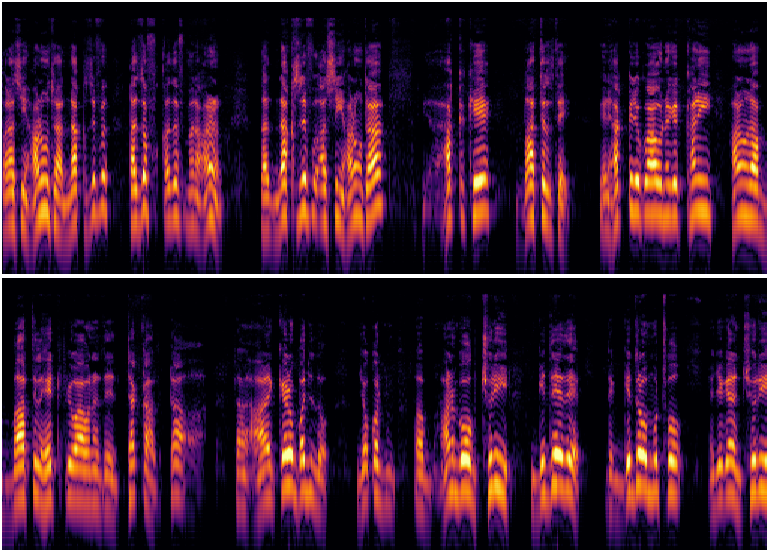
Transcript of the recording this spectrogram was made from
پر اسين هڻون ٿا نقزف ڪزف ڪزف معنيٰ هڻڻ نقزف اسين هڻون ٿا حق کي باطل تي يعني حق جيڪو آهي ان کي کڻي هڻون ٿا باطل هيٺ پيو آهي هن تي آهي ٺا هاڻي ڪهڙو ڀڄندو جيڪو هڻبو ڇري گدري تي ته گدرو مٺو جيڪڏهن ڇري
